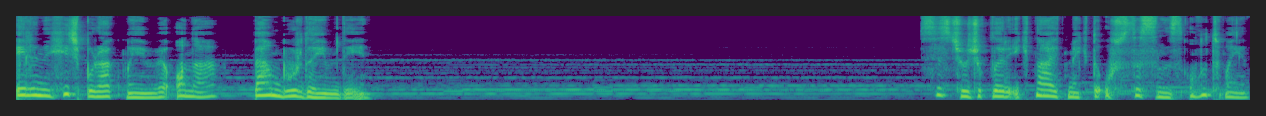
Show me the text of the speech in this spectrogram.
Elini hiç bırakmayın ve ona ben buradayım deyin. Siz çocukları ikna etmekte ustasınız, unutmayın.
